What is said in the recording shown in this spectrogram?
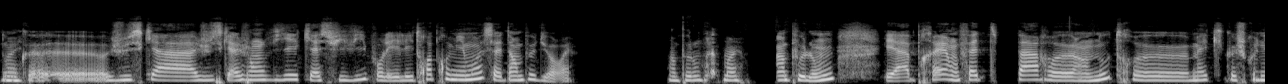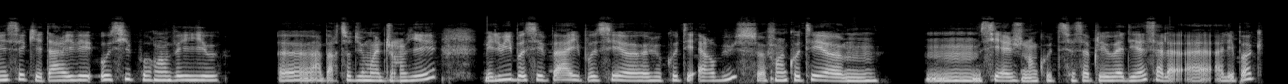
Donc euh, jusqu'à jusqu'à janvier qui a suivi pour les, les trois premiers mois, ça a été un peu dur, ouais. Un peu long, ouais. Un peu long. Et après, en fait, par euh, un autre euh, mec que je connaissais qui est arrivé aussi pour un VIE euh, à partir du mois de janvier. Mais lui, il bossait pas, il bossait côté Airbus, enfin côté hum, siège, non, ça s'appelait EADS à l'époque.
